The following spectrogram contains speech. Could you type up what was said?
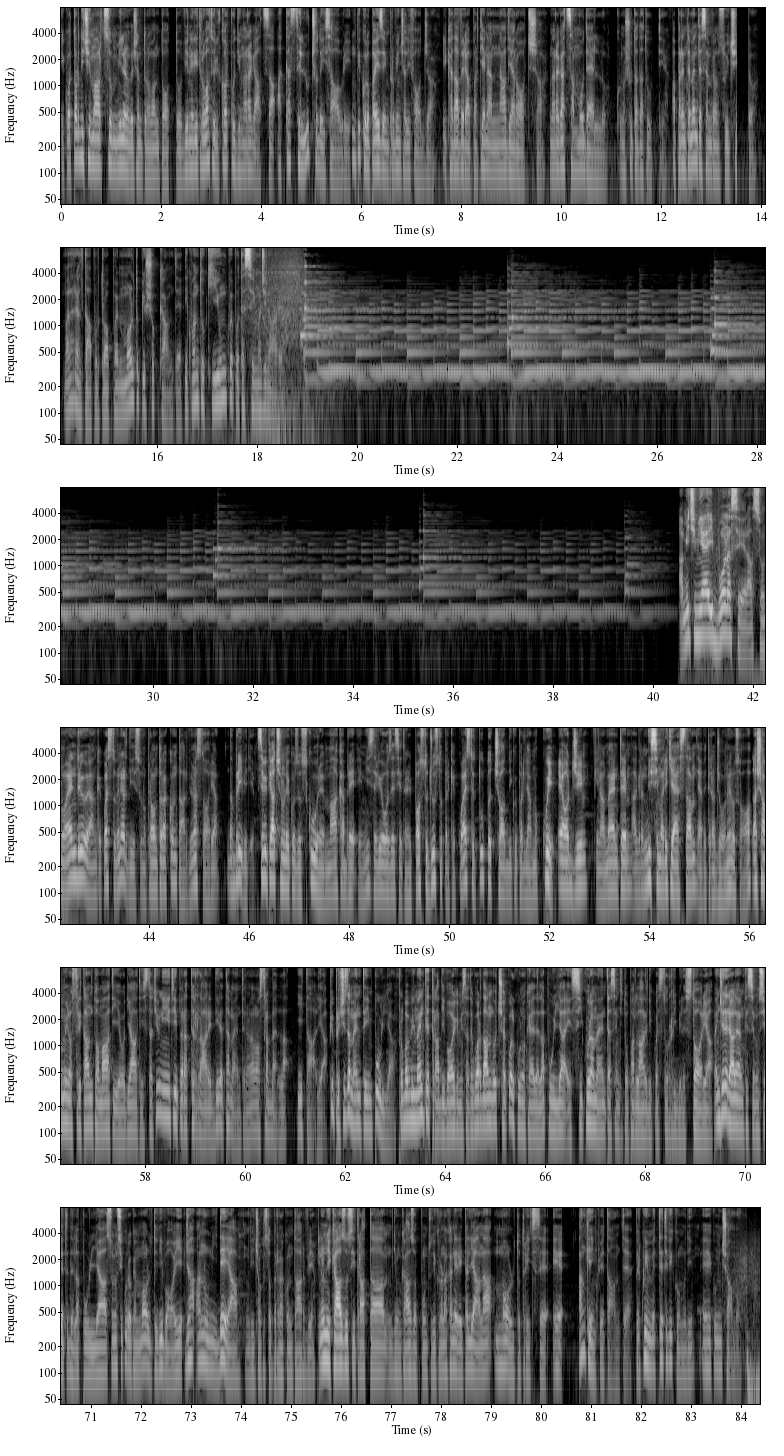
Il 14 marzo 1998 viene ritrovato il corpo di una ragazza a Castelluccio dei Sauri, un piccolo paese in provincia di Foggia. Il cadavere appartiene a Nadia Roccia, una ragazza modello, conosciuta da tutti. Apparentemente sembra un suicidio, ma la realtà purtroppo è molto più scioccante di quanto chiunque potesse immaginare. Amici miei, buonasera, sono Andrew e anche questo venerdì sono pronto a raccontarvi una storia da brividi. Se vi piacciono le cose oscure, macabre e misteriose siete nel posto giusto perché questo è tutto ciò di cui parliamo qui. E oggi, finalmente, a grandissima richiesta, e avete ragione, lo so, lasciamo i nostri tanto amati e odiati Stati Uniti per atterrare direttamente nella nostra bella Italia. Più precisamente in Puglia. Probabilmente tra di voi che mi state guardando c'è qualcuno che è della Puglia e sicuramente ha sentito parlare di questa orribile storia. Ma in generale, anche se non siete siete della Puglia, sono sicuro che molti di voi già hanno un'idea di ciò che sto per raccontarvi. In ogni caso si tratta di un caso appunto di cronaca nera italiana molto triste e anche inquietante, per cui mettetevi comodi e cominciamo.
